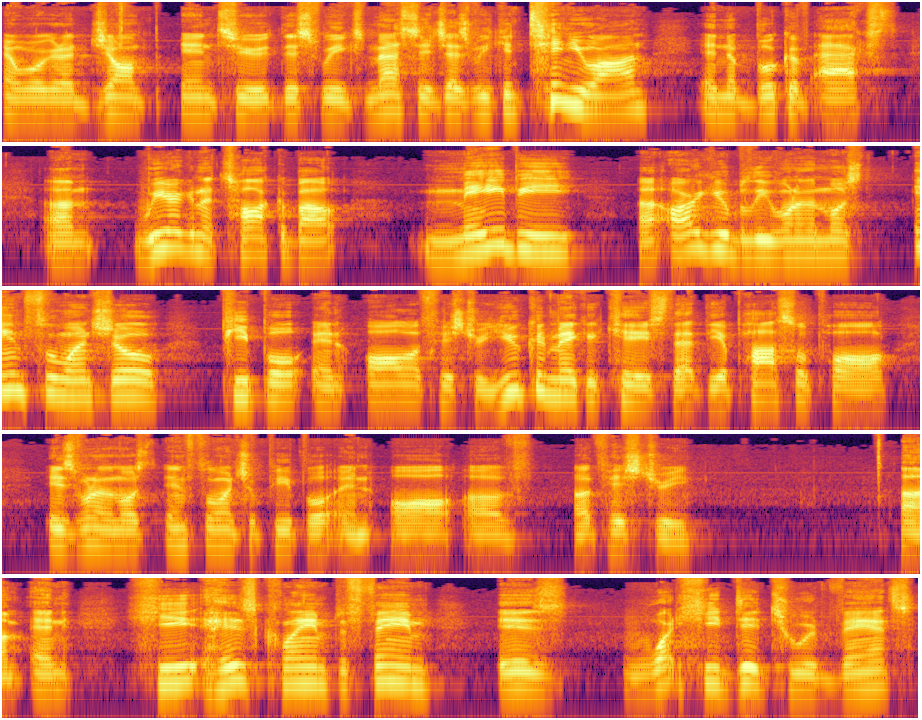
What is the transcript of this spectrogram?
and we're going to jump into this week's message. As we continue on in the book of Acts, um, we are going to talk about maybe, uh, arguably, one of the most influential people in all of history. You could make a case that the Apostle Paul is one of the most influential people in all of, of history. Um, and he, his claim to fame is what he did to advance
